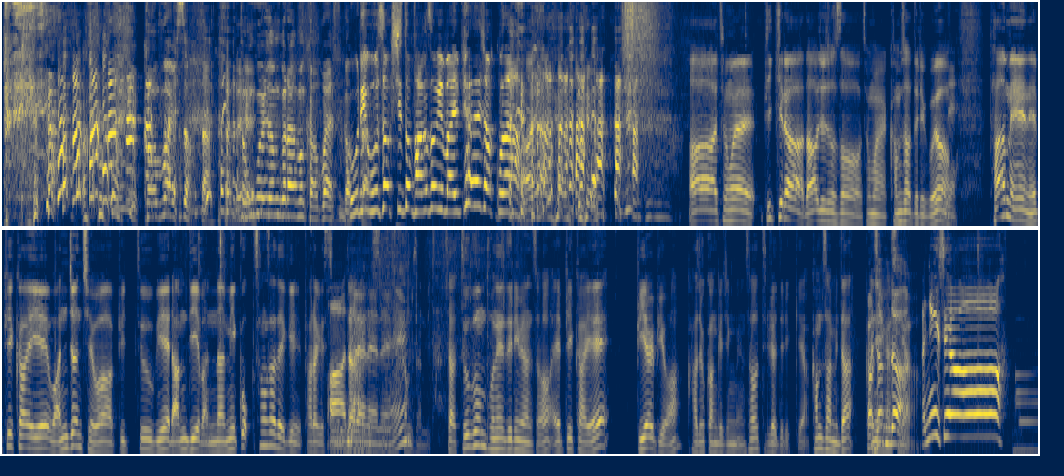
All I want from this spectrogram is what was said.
거부할 수 없다. 동글동글하면 거부할 수가 없다. 우리 우석 씨도 방송이 많이 편해졌구나. 아, 정말 비키라 나와주셔서 정말 감사드리고요. 네. 다음엔 에픽하이의 완전체와 B2B의 람디의 만남이 꼭 성사되길 바라겠습니다. 아, 네네네. 감사합니다. 자, 두 분 보내드리면서 에픽하이의 BRB와 가족관계 증명서 들려드릴게요. 감사합니다. 감사합니다. 안녕히 가세요. 안녕히 계세요.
